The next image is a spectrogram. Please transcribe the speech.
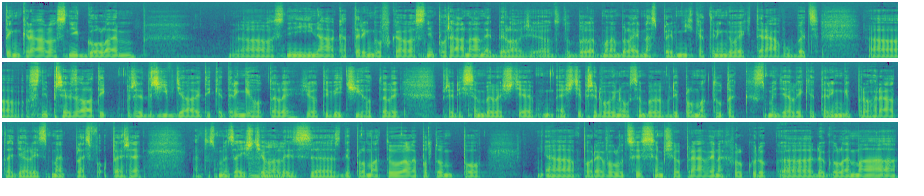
tenkrát vlastně Golem a vlastně jiná cateringovka vlastně pořádná nebyla. Že jo? To byla, ona byla jedna z prvních cateringovek, která vůbec vlastně převzala ty, protože dřív dělali ty cateringy hotely, že jo? ty větší hotely. Protože když jsem byl ještě, ještě před vojnou, jsem byl v diplomatu, tak jsme dělali cateringy pro hrad a dělali jsme ples v opeře a to jsme zajišťovali mm-hmm. z, z diplomatu, ale potom po po revoluci jsem šel právě na chvilku do, do Golema a,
